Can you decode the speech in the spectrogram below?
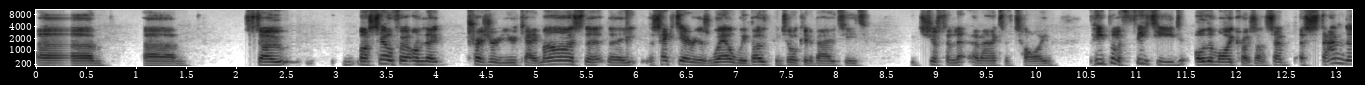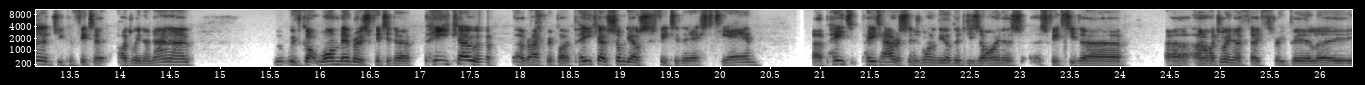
Um, um, so myself, I'm the Treasurer UK Mars, the, the, the, Secretary as well, we've both been talking about it. It's just a amount of time. People have fitted other micros on. So a standard, you can fit an Arduino Nano. We've got one member who's fitted a Pico, a, a Raspberry Pi Pico. Somebody else has fitted an STM. Uh, Pete, Pete Harrison is one of the other designers, has fitted a, uh, an Arduino 33 BLE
